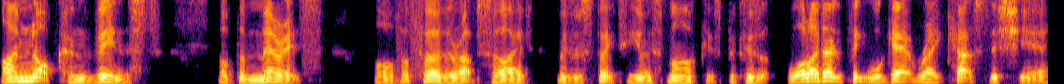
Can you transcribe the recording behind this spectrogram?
I'm not convinced of the merits of a further upside with respect to US markets because while I don't think we'll get rate cuts this year,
